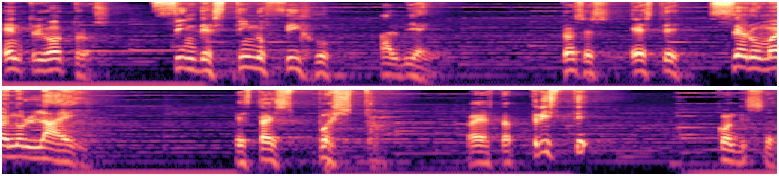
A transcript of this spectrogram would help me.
entre otros, sin destino fijo al bien. Entonces, este ser humano light está expuesto a esta triste condición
